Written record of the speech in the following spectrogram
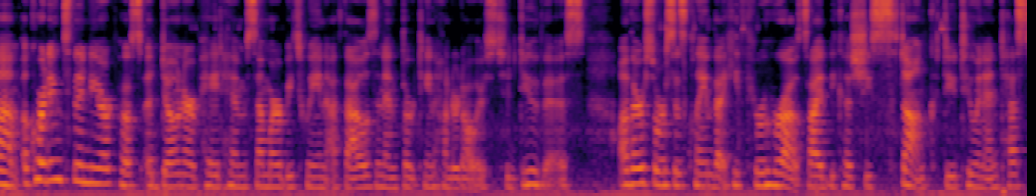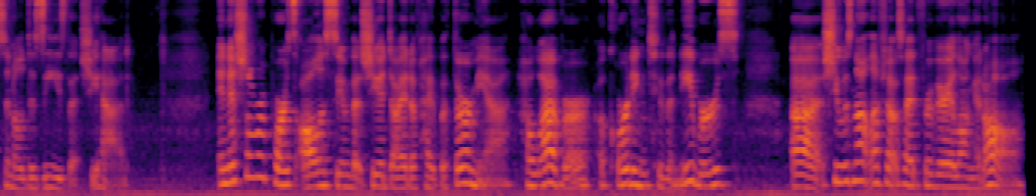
Um, according to the New York Post, a donor paid him somewhere between $1,000 and $1,300 to do this. Other sources claim that he threw her outside because she stunk due to an intestinal disease that she had. Initial reports all assumed that she had died of hypothermia. However, according to the neighbors, uh, she was not left outside for very long at all.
